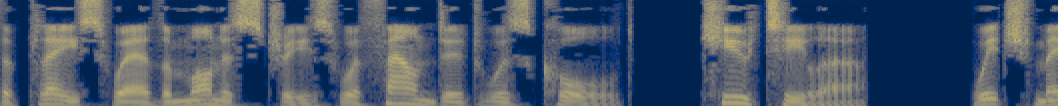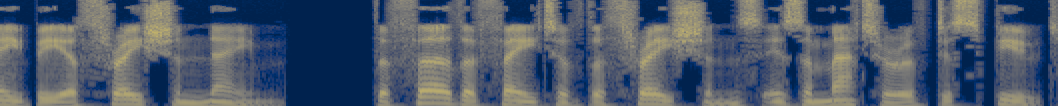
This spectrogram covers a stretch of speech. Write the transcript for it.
The place where the monasteries were founded was called Cutila, which may be a Thracian name. The further fate of the Thracians is a matter of dispute.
